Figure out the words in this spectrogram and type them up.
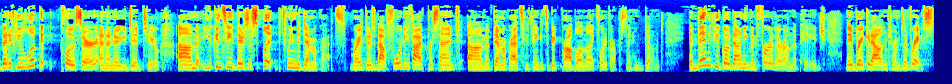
but if you look closer, and I know you did too, um, you can see there's a split between the Democrats. Right, there's about forty five percent um, of Democrats who think it's a big problem, and like forty five percent who don't. And then if you go down even further on the page, they break it out in terms of race.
